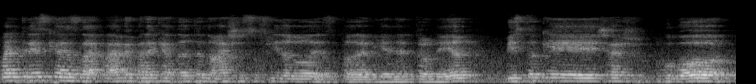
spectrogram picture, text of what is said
qual crees que es la clave para que Atlanta no haya sufrido goles todavía en el torneo, visto que ya jugó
